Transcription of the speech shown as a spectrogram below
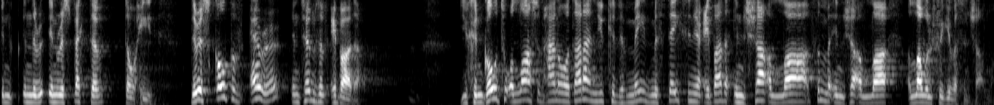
in, in, the, in respect of Tawheed. There is scope of error in terms of ibadah. You can go to Allah subhanahu wa ta'ala and you could have made mistakes in your ibadah. Insha'Allah, thumma insha'Allah, Allah will forgive us insha'Allah.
